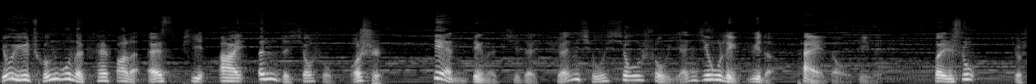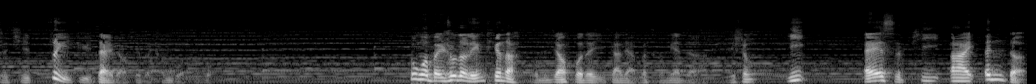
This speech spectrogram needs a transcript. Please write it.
由于成功的开发了 SPIN 的销售模式，奠定了其在全球销售研究领域的泰斗地位。本书就是其最具代表性的成果之作。通过本书的聆听呢，我们将获得以下两个层面的提升：一，SPIN 的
